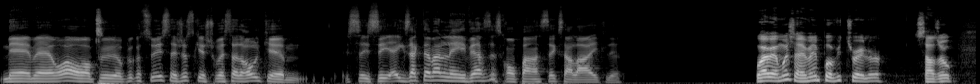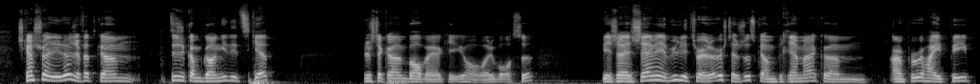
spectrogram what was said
mais, mais ouais, on peut, on peut continuer. C'est juste que je trouvais ça drôle que c'est c'est exactement l'inverse de ce qu'on pensait que ça allait être là. Ouais, ben moi, j'avais même pas vu de trailer. Sans joke. Quand je suis allé là, j'ai fait comme. Tu sais, j'ai comme gagné. Puis là, j'étais comme, bon, ben, ok, on va aller voir ça. Puis j'avais jamais vu les trailers. J'étais juste comme vraiment comme un peu hypé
